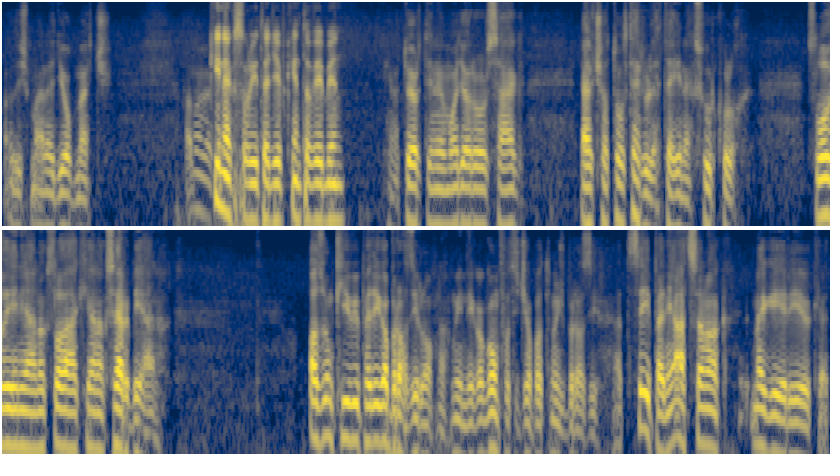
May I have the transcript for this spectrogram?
az is már egy jobb meccs. Kinek szorít egyébként a VB-n? A történő Magyarország elcsatolt területeinek szurkolok. Szlovéniának, Szlovákiának, Szerbiának. Azon kívül pedig a braziloknak mindig, a gomfoci csapatom is brazil. Hát szépen játszanak, megéri őket.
